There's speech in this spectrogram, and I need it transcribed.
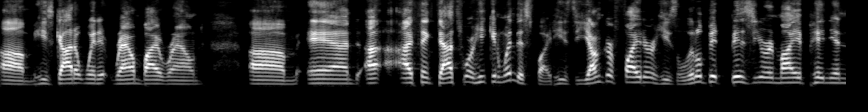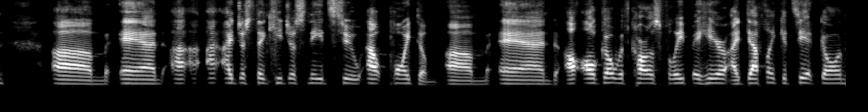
Um, he's got to win it round by round. Um, and I, I think that's where he can win this fight. He's the younger fighter. He's a little bit busier, in my opinion. Um, and I, I- just think he just needs to outpoint him. Um, and I'll, I'll go with Carlos Felipe here. I definitely could see it going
